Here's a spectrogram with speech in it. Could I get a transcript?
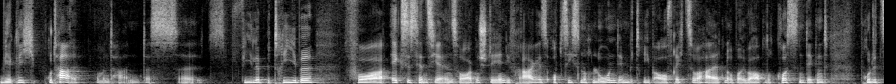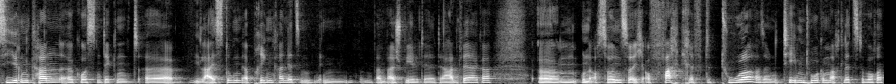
wirklich brutal momentan, dass äh, viele Betriebe vor existenziellen Sorgen stehen. Die Frage ist, ob es sich noch lohnt, den Betrieb aufrechtzuerhalten, ob man überhaupt noch kostendeckend produzieren kann, äh, kostendeckend äh, die Leistungen erbringen kann, jetzt im, im, beim Beispiel der, der Handwerker. Ähm, und auch sonst war ich auf Fachkräftetour, also eine Thementour gemacht letzte Woche.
